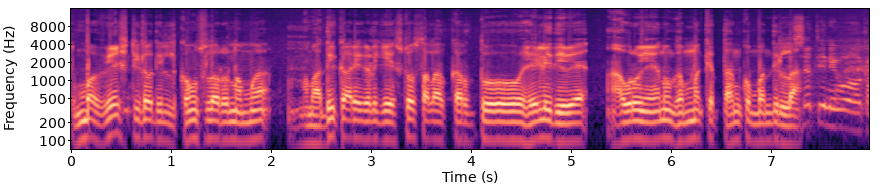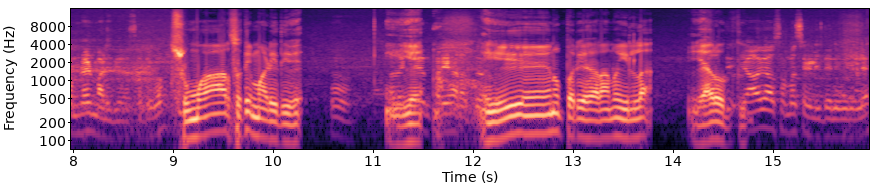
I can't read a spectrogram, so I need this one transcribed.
ತುಂಬ ವೇಸ್ಟ್ ಇರೋದು ಇಲ್ಲಿ ಕೌನ್ಸಿಲರು ನಮ್ಮ ನಮ್ಮ ಅಧಿಕಾರಿಗಳಿಗೆ ಎಷ್ಟೋ ಸಲ ಕರೆದು ಹೇಳಿದ್ದೀವಿ ಅವರು ಏನು ಗಮನಕ್ಕೆ ತಂದ್ಕೊಂಡು ಬಂದಿಲ್ಲ. ಸುಮಾರು ಸತಿ ಮಾಡಿದ್ದೀವಿ ಏನು ಪರಿಹಾರನೂ ಇಲ್ಲ. ಯಾರು ಯಾವ್ಯಾವ ಸಮಸ್ಯೆಗಳಿದೆ ನಿಮ್ಗೆ ಇಲ್ಲಿ?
